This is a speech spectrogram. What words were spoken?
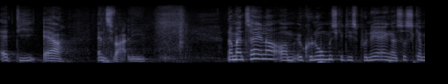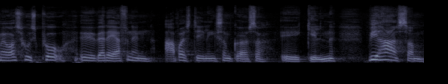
at de er ansvarlige. Når man taler om økonomiske disponeringer, så skal man også huske på, øh, hvad det er for en arbejdsdeling, som gør sig øh, gældende. Vi har som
